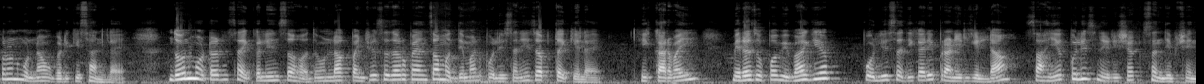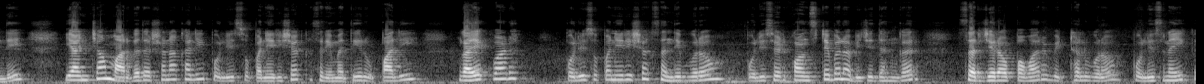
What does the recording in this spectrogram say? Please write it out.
करून गुन्हा उघडकीस आणला आहे दोन मोटरसायकलींसह दोन लाख पंचवीस हजार रुपयांचा मुद्देमाल पोलिसांनी जप्त केला आहे ही कारवाई मिरज उपविभागीय पोलीस अधिकारी प्रणील गिल्डा सहाय्यक पोलीस निरीक्षक संदीप शिंदे यांच्या मार्गदर्शनाखाली पोलीस उपनिरीक्षक श्रीमती रुपाली गायकवाड पोलीस उपनिरीक्षक Sandeep Gurav police head constable Abhijit Dhangar Sarjerao Pawar Vitthal Gurav police Naik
